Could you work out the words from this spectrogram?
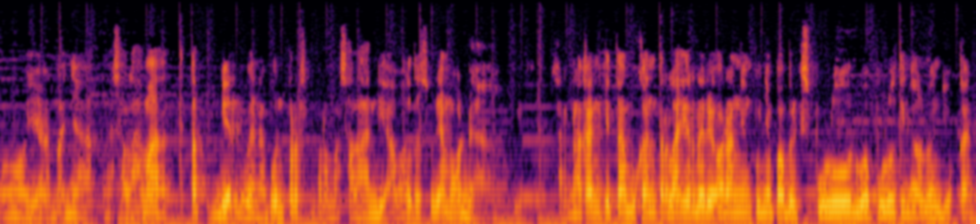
Oh ya banyak. Masalah mah tetap biar gimana pun permasalahan di awal tuh sebenarnya modal gitu. Karena kan kita bukan terlahir dari orang yang punya pabrik 10, 20 tinggal nunjuk kan?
